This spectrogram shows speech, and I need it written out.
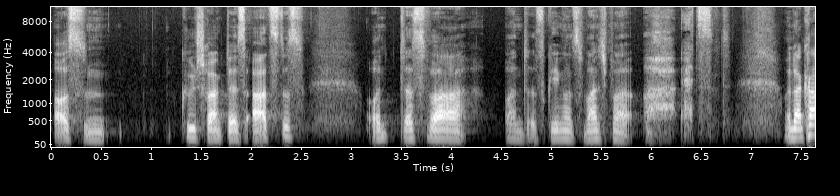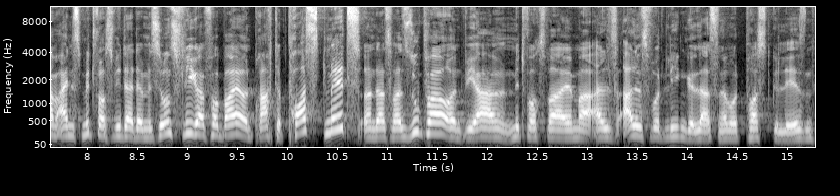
aus dem Kühlschrank des Arztes und das war, und es ging uns manchmal oh, ätzend. Und dann kam eines Mittwochs wieder der Missionsflieger vorbei und brachte Post mit. Und das war super. Und ja, Mittwochs war immer alles, alles wurde liegen gelassen, da wurde Post gelesen.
